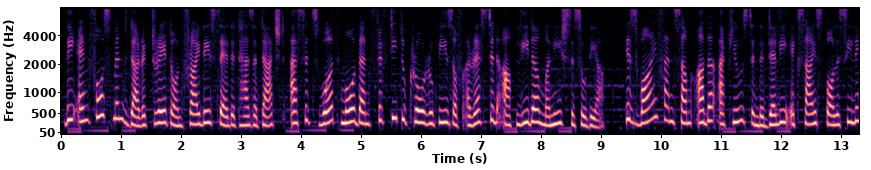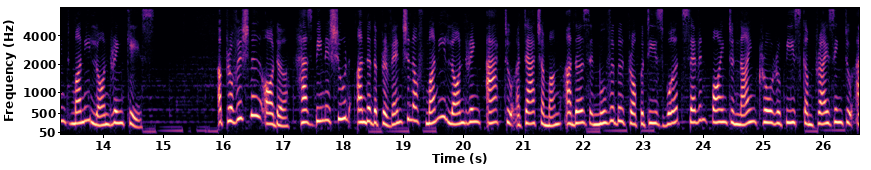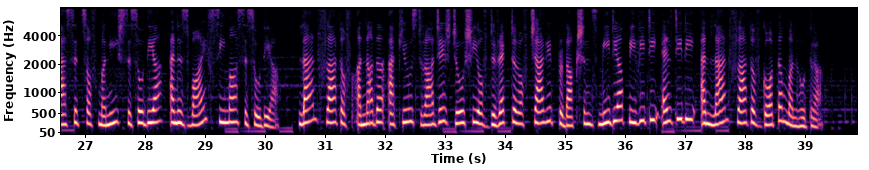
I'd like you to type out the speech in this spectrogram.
The Enforcement Directorate on Friday said it has attached assets worth more than 52 crore rupees of arrested AAP leader Manish Sisodia, his wife and some other accused in the Delhi excise policy linked money laundering case. A provisional order has been issued under the Prevention of Money Laundering Act to attach, among others, immovable properties worth 7.9 crore rupees comprising two assets of Manish Sisodia and his wife Seema Sisodia. Land flat of another accused Rajesh Joshi of Director of Chariot Productions Media PVT Ltd and land flat of Gautam Malhotra.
